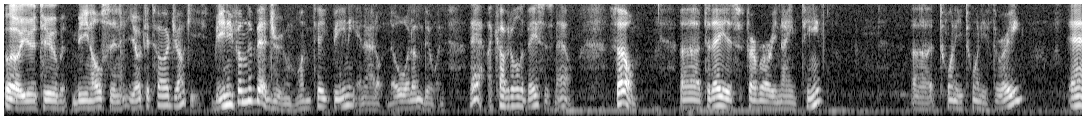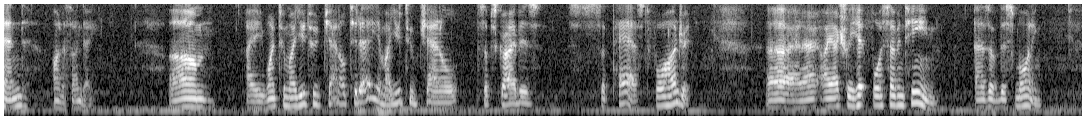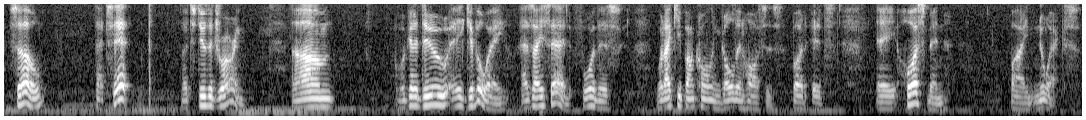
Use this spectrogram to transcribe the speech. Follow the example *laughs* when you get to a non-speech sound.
Hello YouTube, Bean Olsen, your guitar junky. Beanie from the bedroom, one take beanie and I don't know what I'm doing. Yeah, I covered all the bases now. So, uh, today is February 19th, uh, 2023, and on a Sunday. Um, I went to my YouTube channel today and my YouTube channel subscribers surpassed 400. Uh, and I, I, actually hit 417 as of this morning. So that's it. Let's do the drawing. Um, we're going to do a giveaway, as I said, for this, what I keep on calling golden horses, but it's a horseman by Nux.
